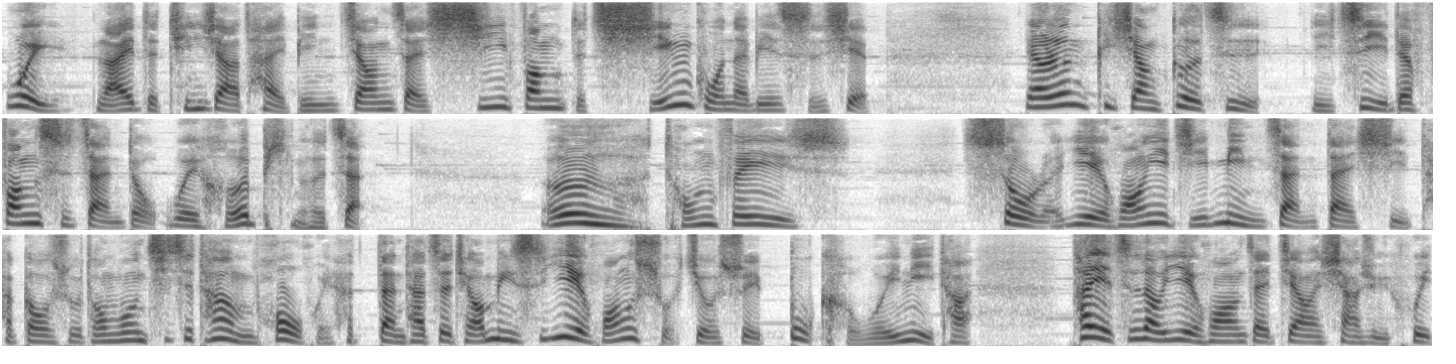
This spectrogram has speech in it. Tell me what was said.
未来的天下太平将在西方的秦国那边实现。两人想各自以自己的方式战斗，为和平而战。呃，童飞受了叶皇一击，命暂旦夕。他告诉童风，其实他很后悔，他但他这条命是叶皇所救，所以不可违逆。他他也知道叶皇再这样下去，会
